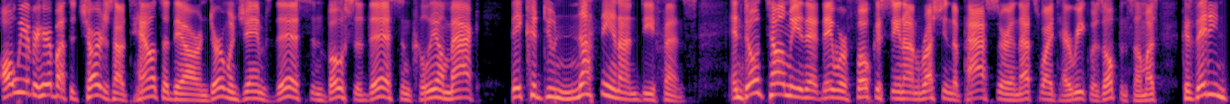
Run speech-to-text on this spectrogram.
All we ever hear about the Chargers, how talented they are, and Derwin James this, and Bosa this, and Khalil Mack. They could do nothing on defense. And don't tell me that they were focusing on rushing the passer, and that's why Tyreek was open so much, because they didn't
